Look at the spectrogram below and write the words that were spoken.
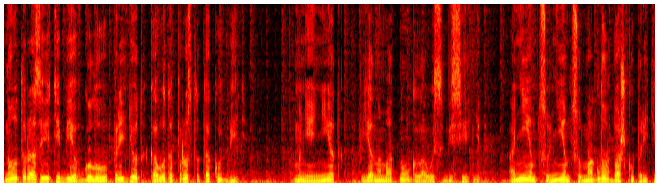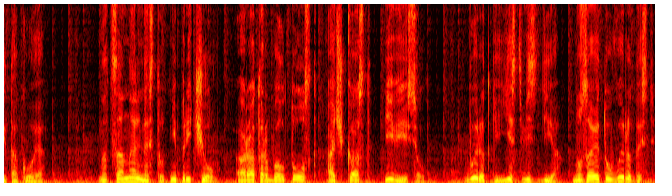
Но вот разве тебе в голову придет кого-то просто так убить? Мне нет, пьяно мотнул головой собеседник. А немцу, немцу могло в башку прийти такое? Национальность тут ни при чем. Оратор был толст, очкаст и весел. Выродки есть везде, но за эту выродость...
